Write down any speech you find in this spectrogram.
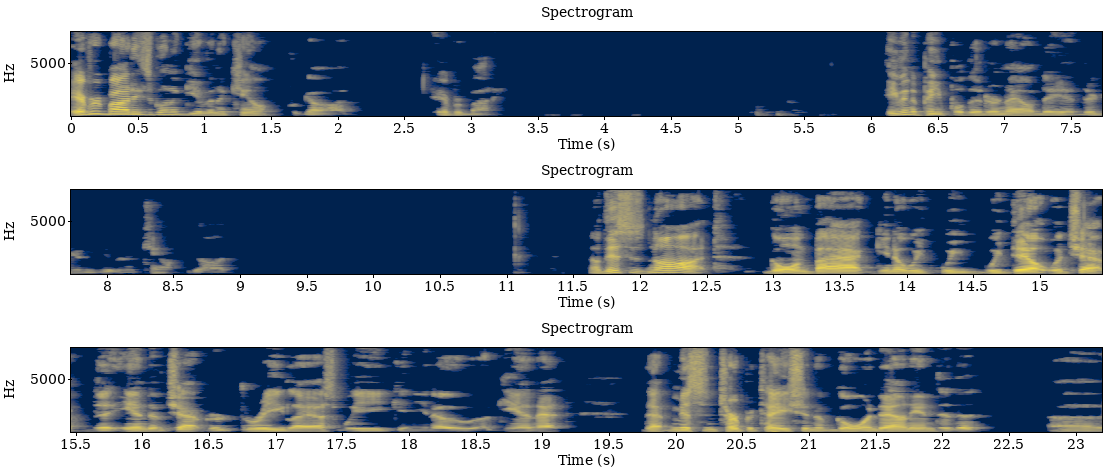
Everybody's going to give an account for God. Everybody. Even the people that are now dead, they're going to give an account to God. Now, this is not going back. You know, we we we dealt with chap the end of chapter three last week, and you know, again that that misinterpretation of going down into the uh,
